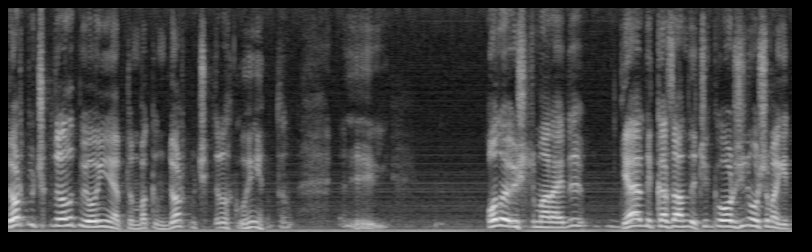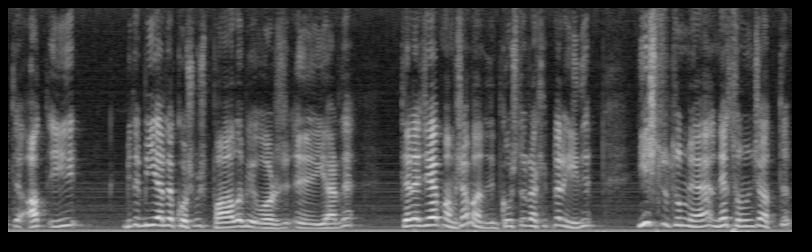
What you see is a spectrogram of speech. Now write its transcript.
4,5 liralık bir oyun yaptım. Bakın 4,5 liralık oyun yaptım. Ee, o da 3 numaraydı. Geldi kazandı. Çünkü orijini hoşuma gitti. At iyi. Bir de bir yerde koşmuş. Pahalı bir orji, e, yerde. Derece yapmamış ama dedim koştuğu rakipler iyiydi. Hiç tutulmuyor ya. Net sonuncu attı.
